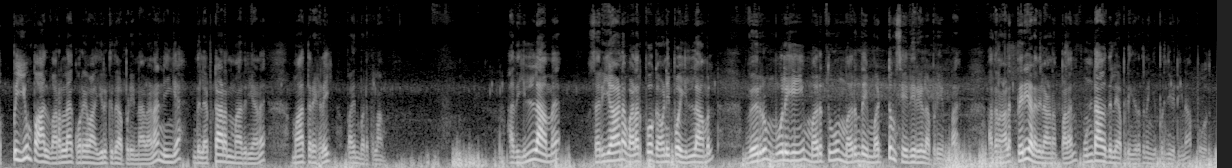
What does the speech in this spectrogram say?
அப்பையும் பால் வரல குறைவாக இருக்குது அப்படின்னா வேணால் நீங்கள் இந்த லெப்டாடன் மாதிரியான மாத்திரைகளை பயன்படுத்தலாம். அது இல்லாமல் சரியான வளர்ப்போ கவனிப்போ இல்லாமல் வெறும் மூலிகையும் மருத்துவம் மருந்தை மட்டும் செய்தீர்கள் அப்படின்னா அதனால் பெரிய அளவிலான பலன் உண்டாவதில்லை அப்படிங்கிறத நீங்கள் புரிஞ்சுக்கிட்டிங்கன்னா போதும்.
